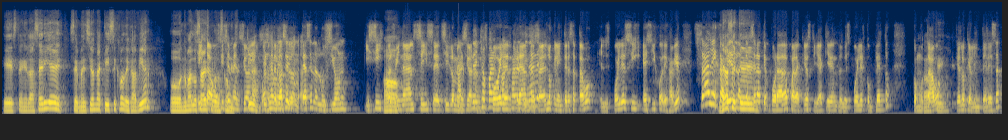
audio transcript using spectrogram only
Este, en la serie se menciona que es hijo de Javier o nomás lo sabes por los sí se menciona. bueno, te, hacen, alusión y sí, al oh. final sí, se, sí lo mencionan. De hecho, spoiler grande, o sea, es lo que le interesa a Tavo. El spoiler sí es hijo de Javier. Sale Javier en la tercera temporada para aquellos que ya quieren el spoiler completo, como Tavo, que es lo que le interesa.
